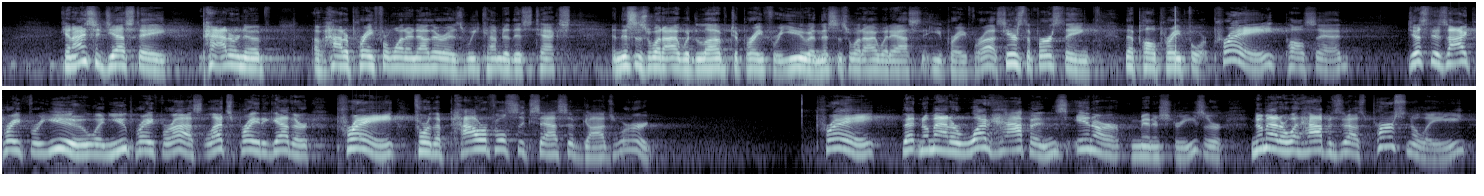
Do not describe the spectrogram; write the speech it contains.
Can I suggest a pattern of, of how to pray for one another as we come to this text? And this is what I would love to pray for you, and this is what I would ask that you pray for us. Here's the first thing that Paul prayed for Pray, Paul said, just as I pray for you, when you pray for us, let's pray together. Pray for the powerful success of God's word pray that no matter what happens in our ministries or no matter what happens to us personally,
